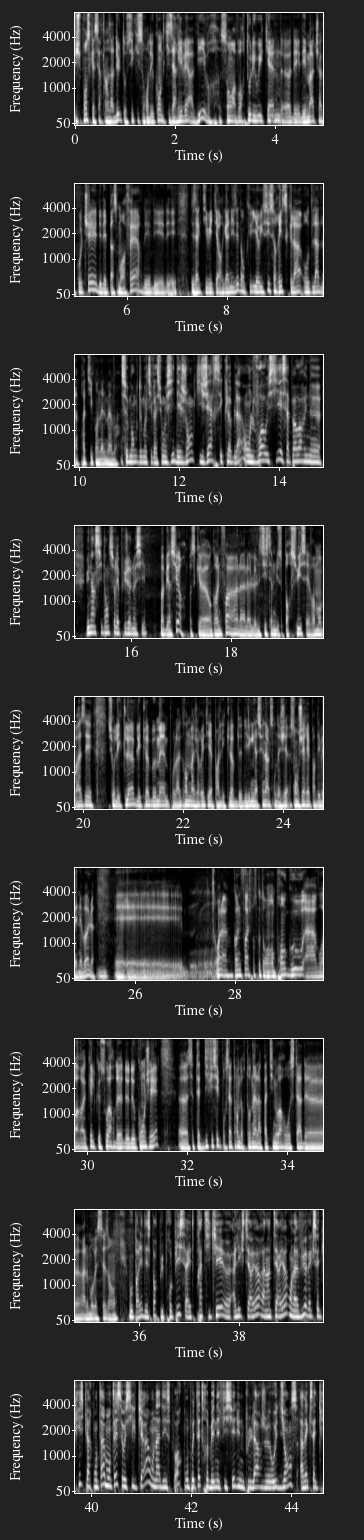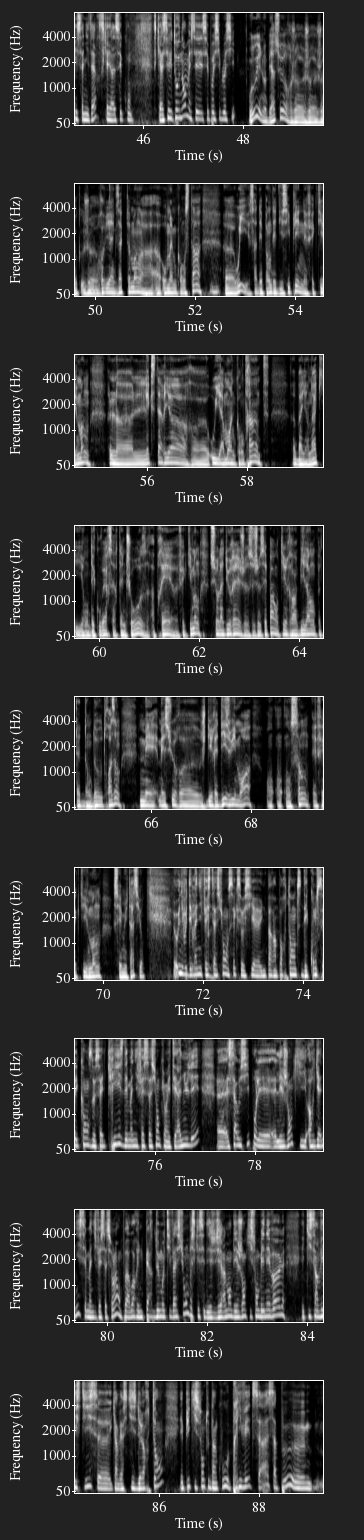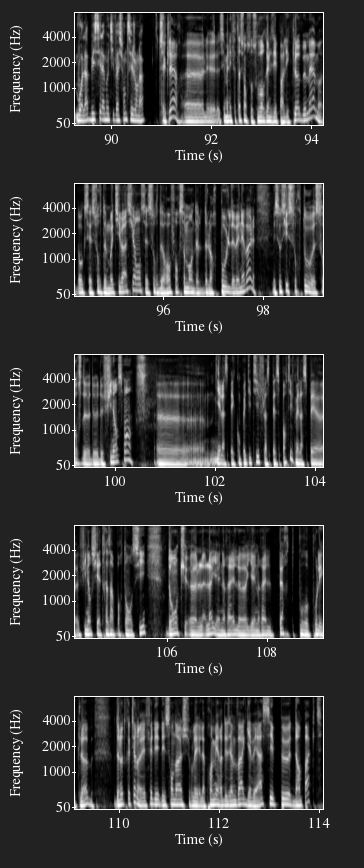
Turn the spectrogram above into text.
puis je pense qu'il y a certains adultes aussi qui se sont rendus compte qu'ils arrivaient à vivre sans avoir tous les week-ends mhm. euh, des, matchs à coacher, des déplacements à faire, des, des, des, activités organisées. Donc il y a aussi ce risque-là au-delà de la pratique en elle-même. Ce manque de motivation aussi des gens qui gèrent ces clubs-là, on le voit aussi et ça peut avoir une, une incidence sur les plus jeunes aussi. bah bien sûr, parce que encore une fois, hein, le, système du sport suisse est vraiment basé sur les clubs. Les clubs eux-mêmes, pour la grande majorité, à part les clubs de, de Ligue nationale, sont, sont gérés par des bénévoles. Mmh. Et, voilà, encore une fois, je pense qu'on on prend goût à avoir quelques soirs de, de, congé. Euh, c'est peut-être difficile pour certains de retourner à la patinoire ou au stade euh, à la mauvaise saison. Vous parlez des sports plus propices à être pratiqués euh, à l'extérieur, à l'intérieur. On l'a vu avec cette crise. Pierre Conta, monté, c'est aussi le cas. On a des sports qui ont peut-être bénéficié d'une plus large audience avec cette crise sanitaire, ce qui est assez, ce qui est assez étonnant, mais c'est possible aussi. Oui, oui, bien sûr. Je, reviens exactement au même constat. Mm. Euh, oui, ça dépend des disciplines. Effectivement, l'extérieur euh, où il y a moins de contraintes. Euh, bah, il y en a qui ont découvert certaines choses. Après, effectivement, sur la durée, je ne sais pas, on tirera un bilan peut-être dans deux ou trois ans, mais, mais sur, je dirais, 18 mois, on, sent effectivement ces mutations. Au niveau des manifestations, on sait que c'est aussi euh, une part importante des conséquences de cette crise, des manifestations qui ont été annulées. Euh, ça aussi, pour les, gens qui organisent ces manifestations-là, on peut avoir une perte de motivation parce que c'est généralement des gens qui sont bénévoles et qui s'investissent, euh, qui investissent de leur temps, et puis qui sont tout d'un coup privés de ça. Ça peut, voilà, baisser la motivation de ces gens-là. C'est clair. Euh, ces manifestations sont souvent organisées par les clubs eux-mêmes, donc c'est source de motivation, c'est source de renforcement de, leur pool de bénévoles, mais c'est aussi surtout euh, source de, financement. Euh, il y a l'aspect compétitif, l'aspect sportif, mais l'aspect financier est très important aussi. Donc là, il y a une réelle, il y a une réelle perte pour pour les clubs. De notre côté, on avait fait des, sondages sur la première et deuxième vague, il y avait assez peu d'impact.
